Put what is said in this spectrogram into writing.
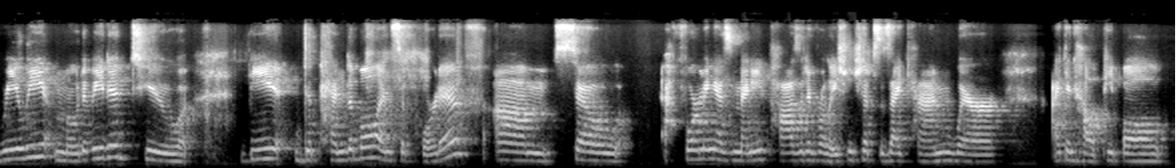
really motivated to be dependable and supportive. Um, so, forming as many positive relationships as I can where I can help people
